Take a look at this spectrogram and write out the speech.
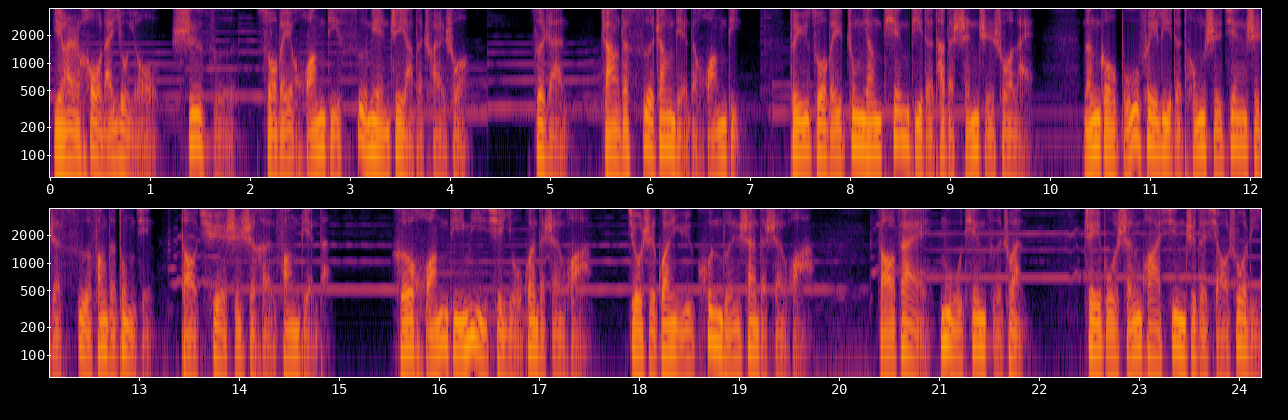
因而后来又有狮子所谓皇帝四面这样的传说。自然，长着四张脸的皇帝，对于作为中央天地的他的神职说来，能够不费力的同时监视着四方的动静，倒确实是很方便的。和皇帝密切有关的神话，就是关于昆仑山的神话。早在《穆天子传》这部神话性质的小说里，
